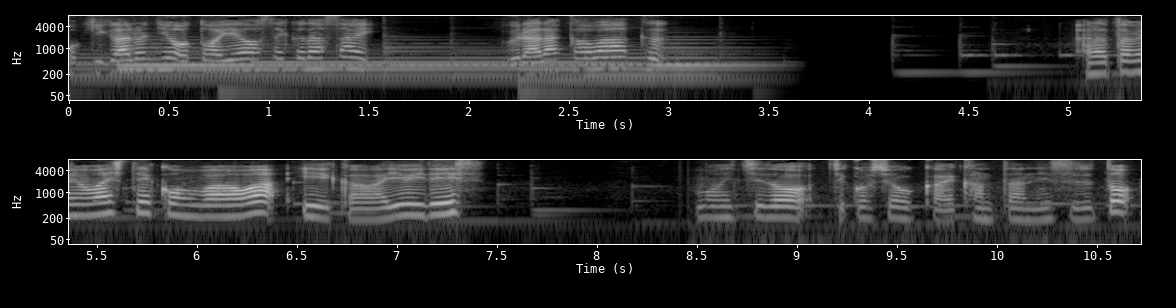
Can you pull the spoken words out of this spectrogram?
お気軽にお問い合わせください。うららかワーク改めましてこんばんは、ゆいかわゆいです。もう一度自己紹介簡単にすると、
